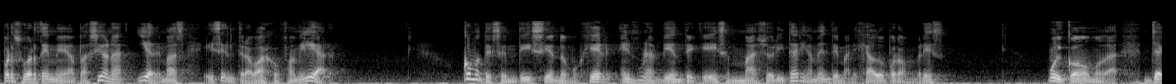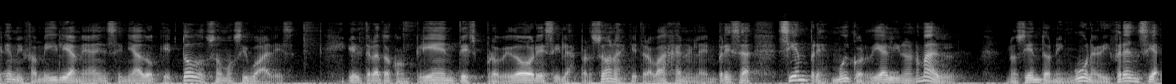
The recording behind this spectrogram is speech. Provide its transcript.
Por suerte me apasiona y además es el trabajo familiar. ¿Cómo te sentís siendo mujer en un ambiente que es mayoritariamente manejado por hombres? Muy cómoda, ya que mi familia me ha enseñado que todos somos iguales. El trato con clientes, proveedores y las personas que trabajan en la empresa siempre es muy cordial y normal. No siento ninguna diferencia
